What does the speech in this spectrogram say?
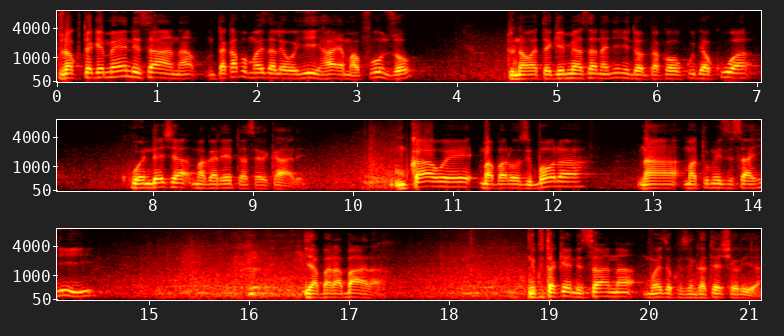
tunakutegemeeni sana. Mtakapomaliza leo hii haya mafunzo, tunawategemea sana nyinyi, ndio mtakao kuja kuwa kuendesha magari yetu ya serikali. Mkawe mabalozi bora na matumizi sahihi ya barabara. Nikutakieni sana muweze kuzingatia sheria,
